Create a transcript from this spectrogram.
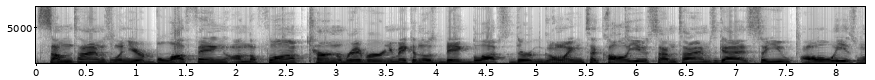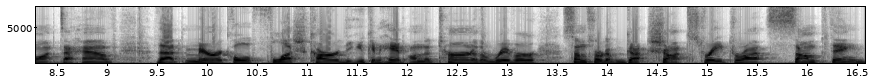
Sometimes when you're bluffing on the flop, turn river, and you're making those big bluffs, they're going to call you sometimes, guys. So you always want to have that miracle flush card that you can hit on the turn or the river, some sort of gut shot, straight draw, something.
